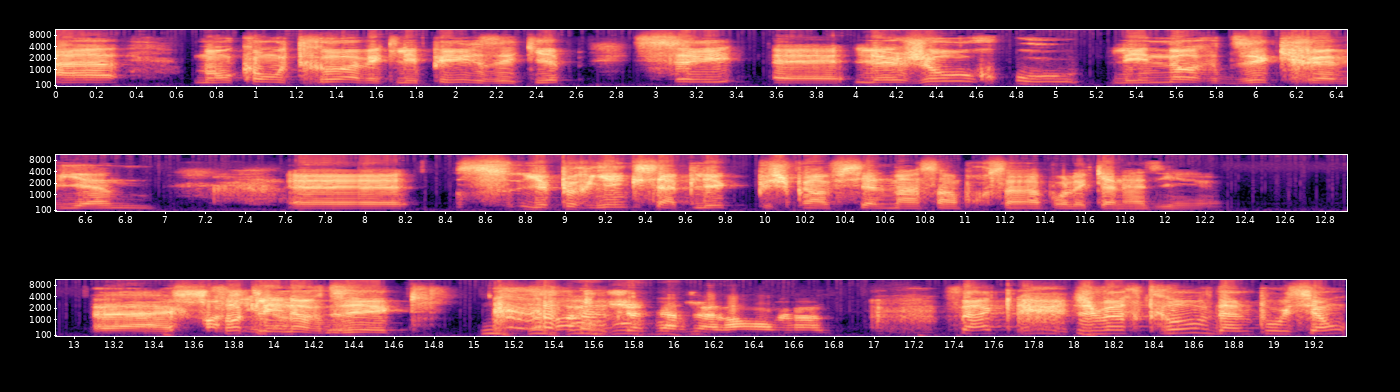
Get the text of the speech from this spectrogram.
à mon contrat avec les pires équipes, c'est euh, le jour où les Nordiques reviennent. Euh, Il n'y a plus rien qui s'applique, puis je prends officiellement 100% pour le Canadien. Euh, Fuck les Nordiques. Fuck Michel Bergeron, man. Fait que je me retrouve dans une position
